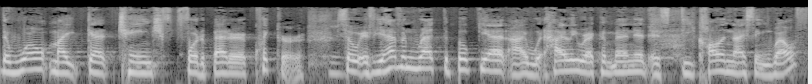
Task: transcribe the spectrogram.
the world might get changed for the better quicker. So if you haven't read the book yet, I would highly recommend it. It's Decolonizing Wealth,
